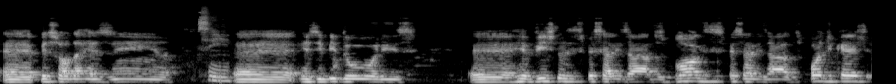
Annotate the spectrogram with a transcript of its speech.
é, pessoal da resenha, Sim. é, exibidores, é, revistas especializadas, blogs especializados, podcasts,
